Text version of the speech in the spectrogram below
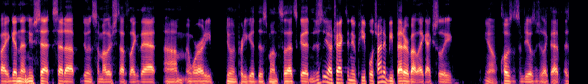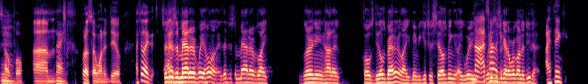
by getting that new set set up, doing some other stuff like that, um, and we're already doing pretty good this month, so that's good. And just you know, attracting new people, trying to be better about like actually, you know, closing some deals and shit like that is Mm. helpful. Um, Nice. what else I want to do? I feel like So it's just a matter of wait, hold on. Is that just a matter of like learning how to close deals better? Like maybe get your salesman. Like what, do you, Nah, what is it you got to work on to do that? I think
